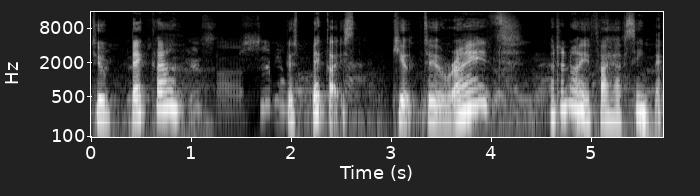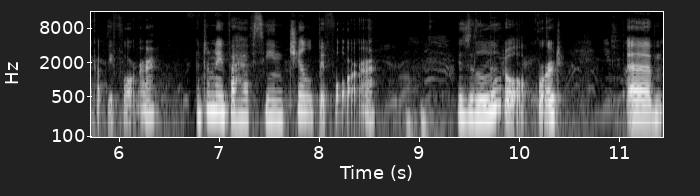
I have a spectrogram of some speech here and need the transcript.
to Becca? Because Becca is cute too, right? I don't know if I have seen Becca before. I don't know if I have seen Jill before. It's a little awkward. Um,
